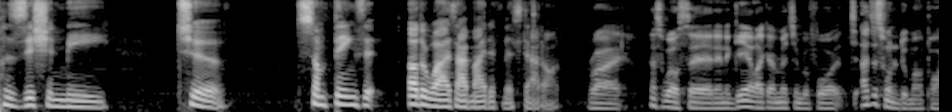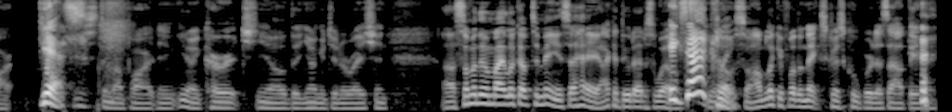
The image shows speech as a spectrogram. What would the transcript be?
position me to some things that otherwise I might have missed out on. Right. That's well said. And again, like I mentioned before, I just want to do my part. Yes. Just do my part and you know encourage you know the younger generation. Uh, some of them might look up to me and say, "Hey, I could do that as well." You Exactly. know, so I'm looking for the next Chris Cooper that's out there,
